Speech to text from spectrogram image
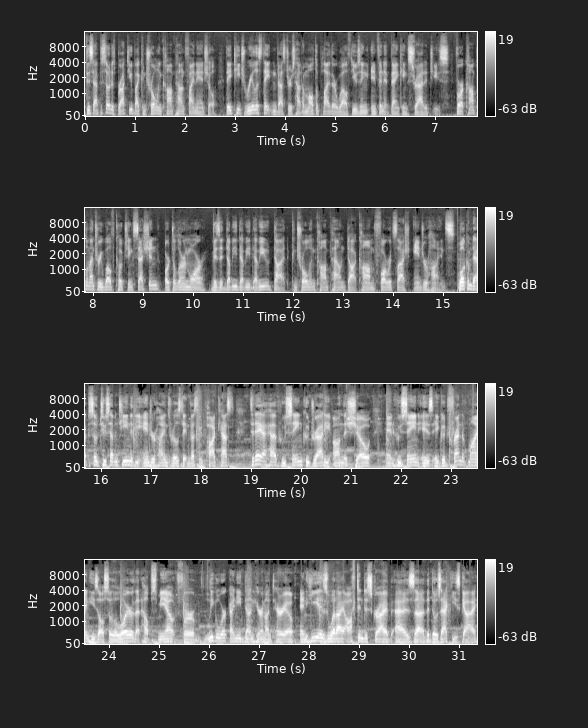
This episode is brought to you by Control and Compound Financial. They teach real estate investors how to multiply their wealth using infinite banking strategies. For a complimentary wealth coaching session or to learn more, visit www.controlandcompound.com forward slash Andrew Hines. Welcome to episode 217 of the Andrew Hines Real Estate Investing Podcast. Today I have Hussein Kudrati on the show, and Hussein is a good friend of mine. He's also the lawyer that helps me out for legal work I need done here in Ontario, and he is what I often describe as as uh, the Dos Equis guy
